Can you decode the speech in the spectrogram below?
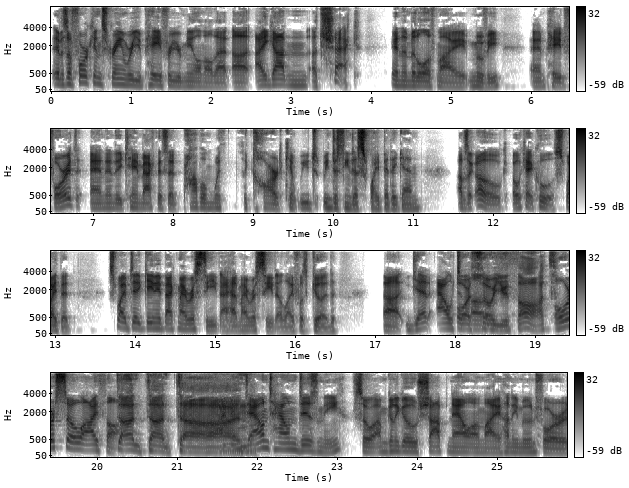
it was a fork and screen where you pay for your meal and all that. Uh, I gotten a check in the middle of my movie, and paid for it. And then they came back. They said, "Problem with the card. Can we? We just need to swipe it again." I was like, "Oh, okay, cool. Swipe it." Swiped it. Gave me back my receipt. I had my receipt. Life was good. Uh, get out. Or so you thought. Or so I thought. Dun dun dun. I'm in downtown Disney, so I'm gonna go shop now on my honeymoon for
